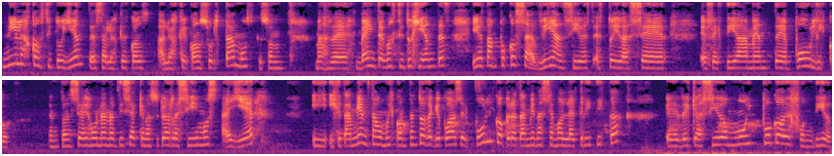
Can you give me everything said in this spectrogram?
ni los constituyentes a los que, a los que consultamos, que son más de 20 constituyentes, ellos tampoco sabían si esto iba a ser efectivamente público. Entonces es una noticia que nosotros recibimos ayer y, que también estamos muy contentos de que pueda ser público, pero también hacemos la crítica eh, de que ha sido muy poco difundido.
